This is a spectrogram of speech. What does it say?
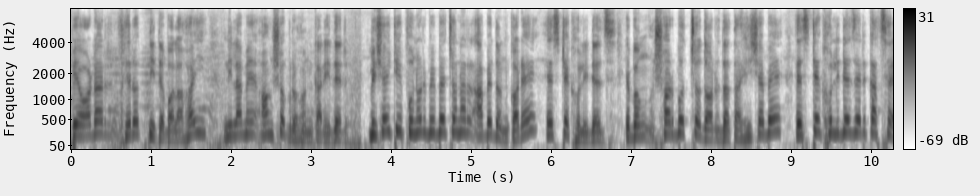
পে অর্ডার ফেরত নিতে বলা হয় নিলামে অংশগ্রহণকারীদের। বিষয়টি পুনর্বিবেচনার আবেদন করে স্টেক হলিডেজ এবং সর্বোচ্চ দরদাতা হিসেবে স্টেক হলিডেজের কাছে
